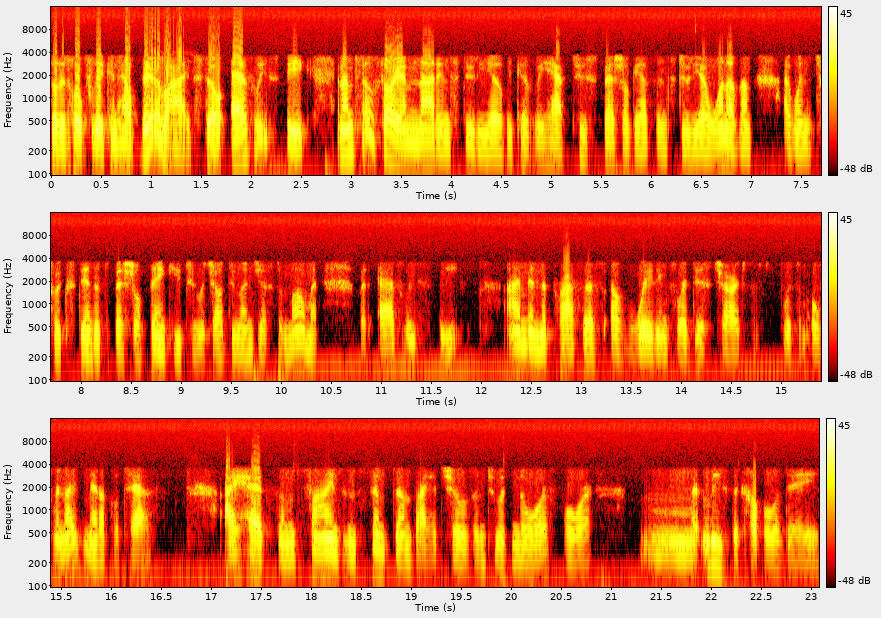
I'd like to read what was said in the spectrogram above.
so that hopefully it can help their lives. So as we speak, and I'm so sorry I'm not in studio because we have two special guests in studio. One of them I wanted to extend a special thank you to, which I'll do in just a moment. But as we speak, I'm in the process of waiting for a discharge for, for some overnight medical tests. I had some signs and symptoms I had chosen to ignore for mm, at least a couple of days.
